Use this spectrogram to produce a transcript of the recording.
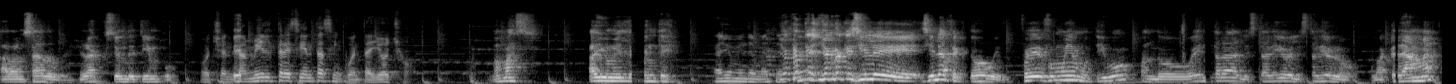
avanzado, güey. Era cuestión de tiempo. 80.358. No más. Ay, humildemente. Ay, humildemente. Yo creo que, yo creo que sí, le, sí le afectó, güey. Fue, fue muy emotivo. Cuando entra al estadio, el estadio lo, lo aclama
